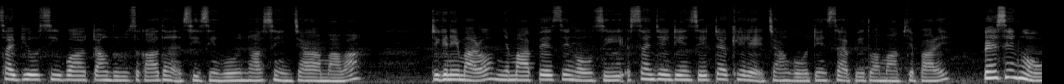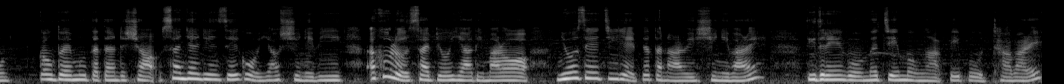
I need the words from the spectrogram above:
စိုက်ပျိုးစည်းဝါးတောင်သူစကားသံအစီအစဉ်ကိုနားဆင်ကြရမှာပါဒီကနေ့မှာတော့မြန်မာပဲစင်းငုံစည်းအစံချိန်တင်စည်းတက်ခဲ့တဲ့အကြောင်းကိုတင်ဆက်ပေးသွားမှာဖြစ်ပါတယ်ပဲစင်းငုံ ကုန်သွယ်မှုတတန်းတလျှောက်စံချိန်တင်ဈေးကိုရောက်ရှိနေပြီးအခုလိုစိုက်ပျိုးရသည်မှာတော့မျိုးစေးကြီးတဲ့ပြဿနာတွေရှိနေပါတယ်ဒီသတင်းကိုမကြေးမုံကပေးပို့ထားပါတယ်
